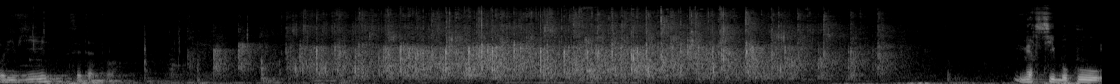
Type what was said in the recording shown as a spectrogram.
Olivier, c'est à toi. Merci beaucoup,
